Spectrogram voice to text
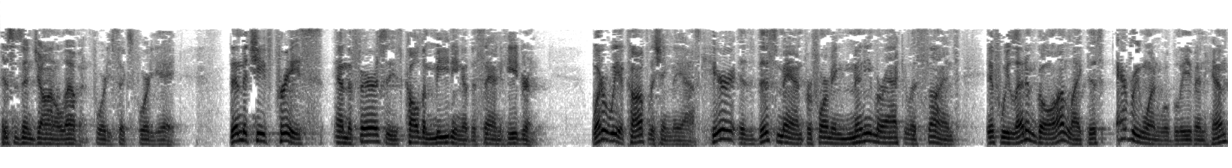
This is in John 11, 46, 48. Then the chief priests and the Pharisees called a meeting of the Sanhedrin. What are we accomplishing? They ask. Here is this man performing many miraculous signs. If we let him go on like this, everyone will believe in him,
